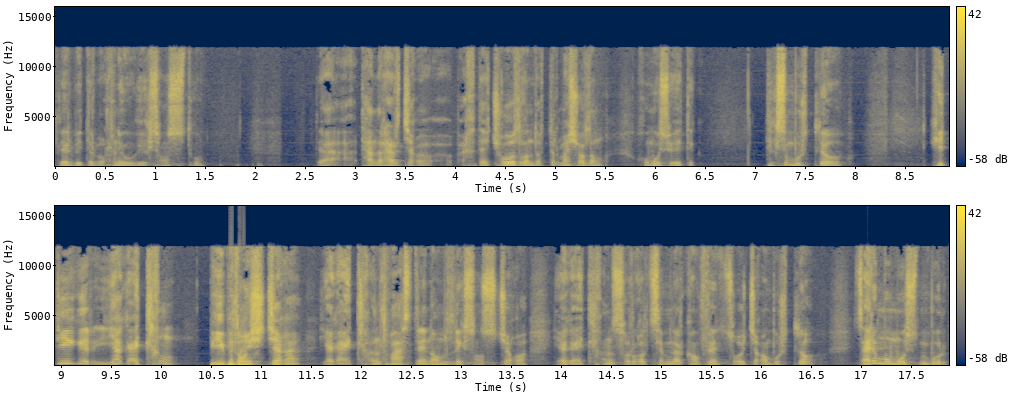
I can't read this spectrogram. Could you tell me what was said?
Тэгэхээр бид нар бурхны үгийг сонсдгоо. Тэгээ та нар харж байгаа байх те чуулган дотор маш олон хүмүүс байдаг. Тэгсэн бүртлөө хэдийгээр яг адилхан Библи уншиж байгаа, яг адилхан л пастрын номлолыг сонсож байгаа, яг адилхан сургалт, семинар, конференц сууж байгаа бүртлөө зарим хүмүүс нь бүр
